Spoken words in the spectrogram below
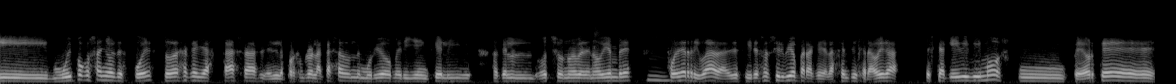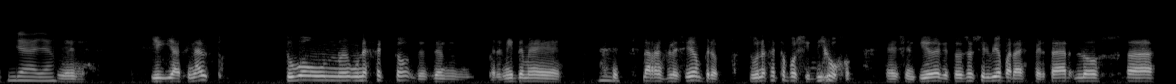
y muy pocos años después, todas aquellas casas, por ejemplo, la casa donde murió Mary Jane Kelly aquel 8 o 9 de noviembre, mm. fue derribada. Es decir, eso sirvió para que la gente dijera, oiga, es que aquí vivimos mm, peor que... Ya, ya. Eh, y, al final tuvo un, efecto, permíteme Mm. la reflexión, pero tuvo un efecto positivo, en el sentido de que todo eso sirvió para despertar los, a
